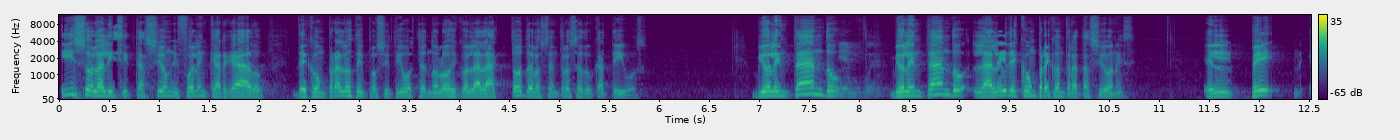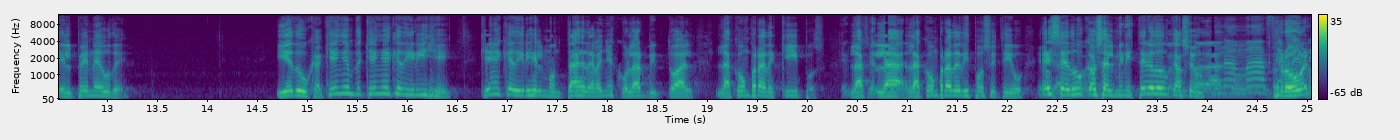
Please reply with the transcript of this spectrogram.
hizo la licitación y fue el encargado de comprar los dispositivos tecnológicos, la laptop de los centros educativos? Violentando, violentando la ley de compra y contrataciones, el, P, el PNUD. y Educa, ¿quién, es- quién es que dirige? ¿Quién es que dirige el montaje del año escolar virtual, la compra de equipos, la, la- la compra de dispositivos? Es Educa, o sea, el Ministerio de Educación. Robert-.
